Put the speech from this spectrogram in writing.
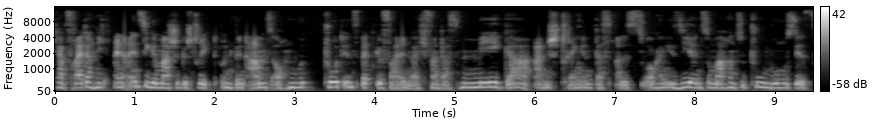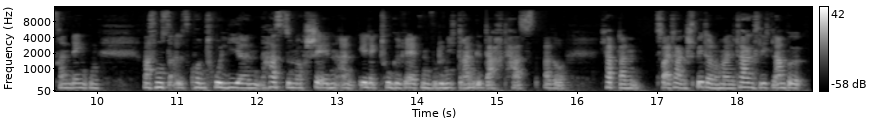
Ich habe Freitag nicht eine einzige Masche gestrickt und bin abends auch nur tot ins Bett gefallen, weil ich fand das mega anstrengend, das alles zu organisieren, zu machen, zu tun. Wo musst du jetzt dran denken? Was musst du alles kontrollieren? Hast du noch Schäden an Elektrogeräten, wo du nicht dran gedacht hast? Also ich habe dann zwei Tage später noch meine Tageslichtlampe,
